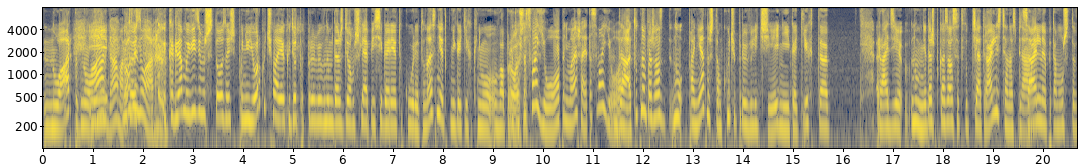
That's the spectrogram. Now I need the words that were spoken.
нуар. Под нуар, и, да, морозный ну, есть, нуар. Э, когда мы видим, что, значит, по Нью-Йорку человек идет под проливным дождем в шляпе и сигарету курит, у нас нет никаких к нему вопросов. Потому что свое, понимаешь, а это свое. Да, тут нам, пожалуйста, ну, понятно, что там куча преувеличений, каких-то ради... Ну, мне даже показалось, это вот театральность, она специальная, да. потому что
